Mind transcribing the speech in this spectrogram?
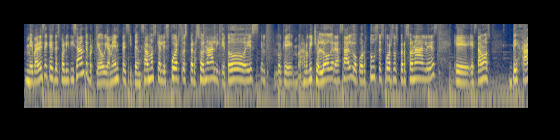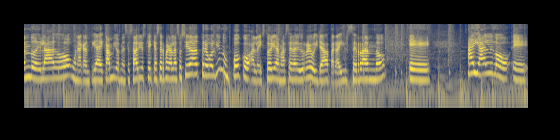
me parece que es despolitizante, porque obviamente si pensamos que el esfuerzo es personal y que todo es lo que, mejor dicho, logras algo por tus esfuerzos personales, eh, estamos dejando de lado una cantidad de cambios necesarios que hay que hacer para la sociedad, pero volviendo un poco a la historia de Marcela Durreo y ya para ir cerrando, eh, hay algo eh,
